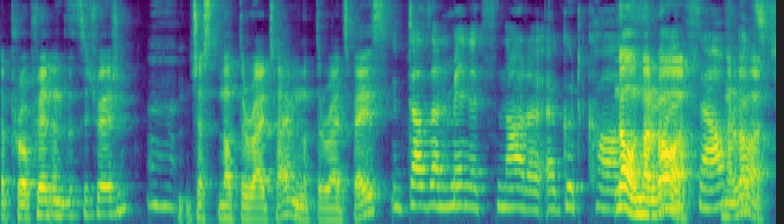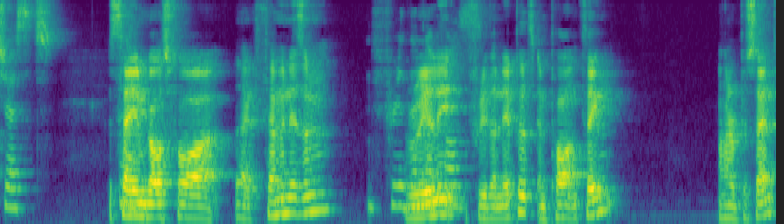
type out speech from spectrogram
appropriate in this situation. mhm. Just not the right time, not the right space. It doesn't mean it's not a, a good cause. No, not at all. Itself. Not at all. It's just Same goes for like feminism. free the really, nipples. free the nipples, important thing, 100%,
